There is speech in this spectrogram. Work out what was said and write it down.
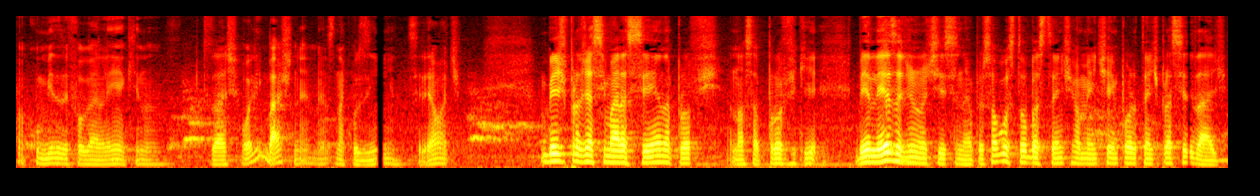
uma comida de fogão a lenha aqui no. Tu acha? Ou ali embaixo, né? Mesmo na cozinha. Seria ótimo. Um beijo para Jacimara Sena, prof, a nossa prof aqui. Beleza de notícia, né? O pessoal gostou bastante, realmente é importante para a cidade.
